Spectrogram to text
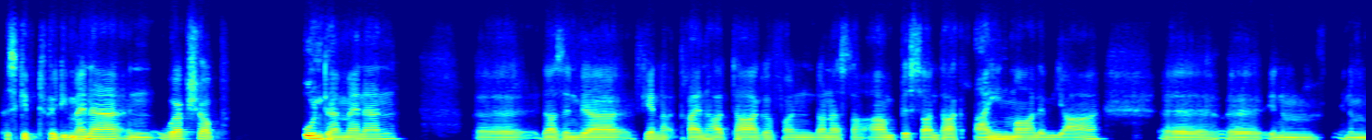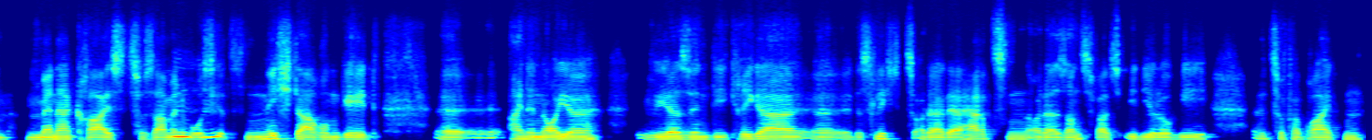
es gibt für die Männer einen Workshop unter Männern. Äh, da sind wir vier, dreieinhalb Tage von Donnerstagabend bis Sonntag einmal im Jahr äh, äh, in, einem, in einem Männerkreis zusammen, mhm. wo es mhm. jetzt nicht darum geht, äh, eine neue wir sind die Krieger äh, des Lichts oder der Herzen oder sonst was Ideologie äh, zu verbreiten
